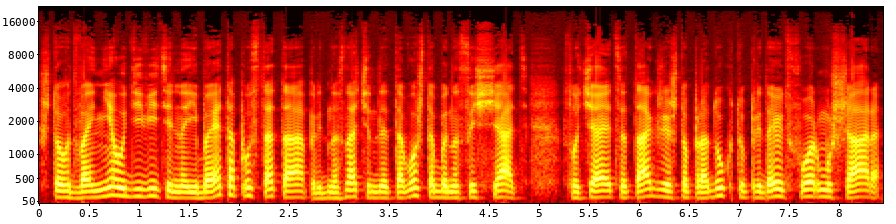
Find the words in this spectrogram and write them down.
что вдвойне удивительно, ибо эта пустота предназначена для того, чтобы насыщать. Случается также, что продукту придают форму шара,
